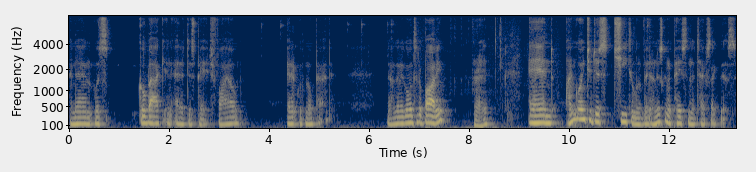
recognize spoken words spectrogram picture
And then let's go back and edit this page. File, edit with Notepad. Now I'm going to go into the body. Right. And I'm going to just cheat a little bit. I'm just going to paste in the text like this.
